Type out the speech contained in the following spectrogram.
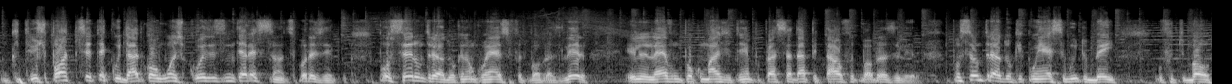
O esporte precisa ter cuidado com algumas coisas interessantes. Por exemplo, por ser um treinador que não conhece o futebol brasileiro, ele leva um pouco mais de tempo para se adaptar ao futebol brasileiro. Por ser um treinador que conhece muito bem o futebol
